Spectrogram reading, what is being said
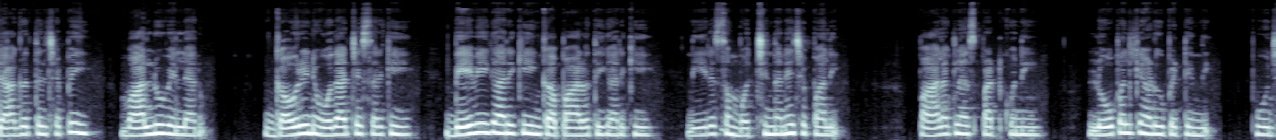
జాగ్రత్తలు చెప్పి వాళ్ళు వెళ్ళారు. గౌరీని ఓదార్చేసరికి దేవి గారికి ఇంకా పార్వతీ గారికి నీరసం వచ్చిందనే చెప్పాలి. పాల గ్లాస్ పట్టుకొని లోపలికి అడుగుపెట్టింది పూజ.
